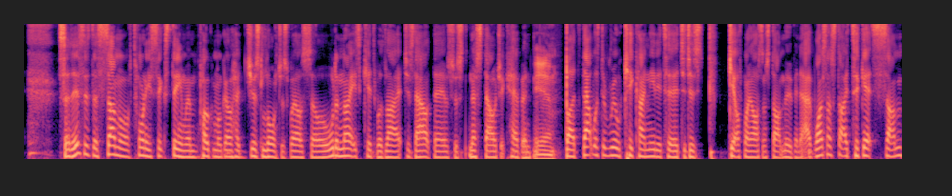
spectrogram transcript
so this is the summer of 2016 when Pokemon Go had just launched as well. So all the 90s kids were like just out there. It was just nostalgic heaven. Yeah. But that was the real kick I needed to to just get off my ass and start moving. Uh, Once I started to get some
